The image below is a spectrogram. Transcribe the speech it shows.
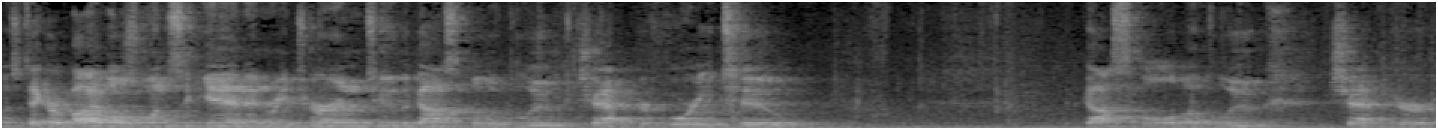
Let's take our Bibles once again and return to the Gospel of Luke, chapter 42. The Gospel of Luke, chapter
